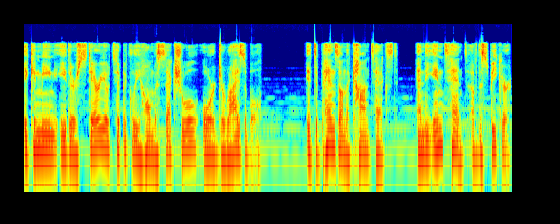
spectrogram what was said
it can mean either stereotypically homosexual or derisible. It depends on the context and the intent of the speaker.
